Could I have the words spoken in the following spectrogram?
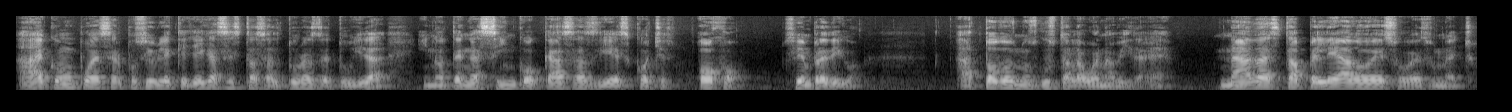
Ay, ¿cómo puede ser posible que llegas a estas alturas de tu vida y no tengas cinco casas, diez coches? Ojo, siempre digo, a todos nos gusta la buena vida, ¿eh? Nada está peleado eso, es un hecho.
